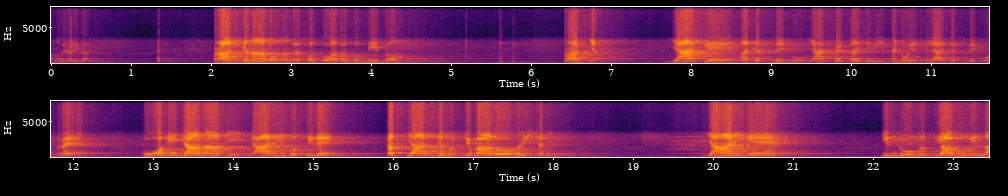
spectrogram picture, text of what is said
ಅನ್ನೋ ಹೇಳಿದ್ದಾರೆ. ಪ್ರಾಜ್ಞನಾದವನು, ಅಂದ್ರೆ ಸ್ವಲ್ಪವಾದರೂ ಬುದ್ಧಿ ಇದ್ದವನು. ಪ್ರಾಜ್ಞ. ಯಾಕೆ ಆಚರಿಸಬೇಕು? ಯಾಕೆ ಹೇಳ್ತಾ ಇದ್ದೀವಿ? ಸಣ್ಣ ವಯಸ್ಸಿನಲ್ಲಿ ಆಚರಿಸಬೇಕು ಅಂದ್ರೆ, ಕೋಹಿ ಜಾನಾತಿ, ಯಾರಿಗೆ ಗೊತ್ತಿದೆ? ಕಸ್ಯಾದ್ಯ ಮೃತ್ಯುಕಾಲೋ ಭವಿಷ್ಯತಿ. ಯಾರಿಗೆ ಇಂದು ಮೃತ್ಯು ಆಗುವುದಿಲ್ಲ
